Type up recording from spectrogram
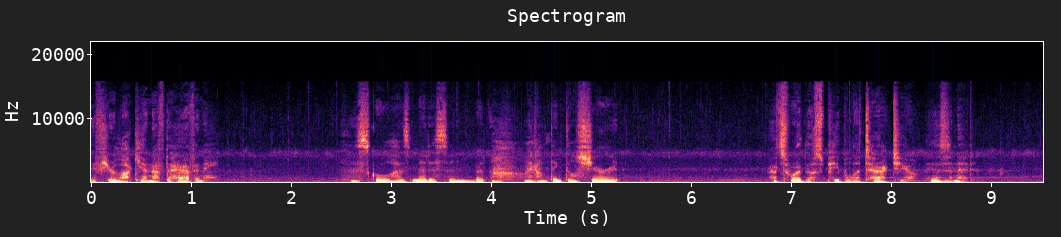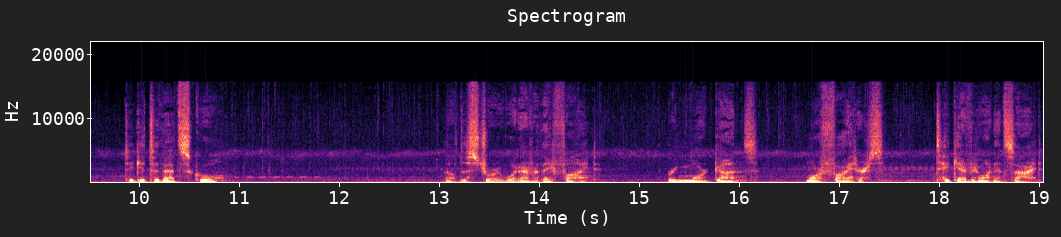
If you're lucky enough to have any. The school has medicine, but I don't think they'll share it. That's why those people attacked you, isn't it? To get to that school. They'll destroy whatever they find. Bring more guns, more fighters. Take everyone inside.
